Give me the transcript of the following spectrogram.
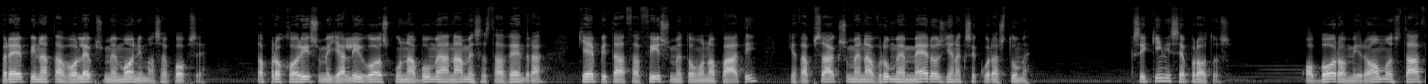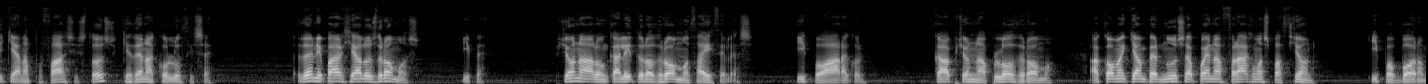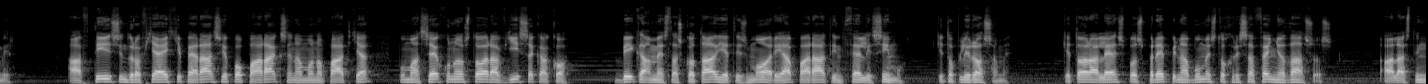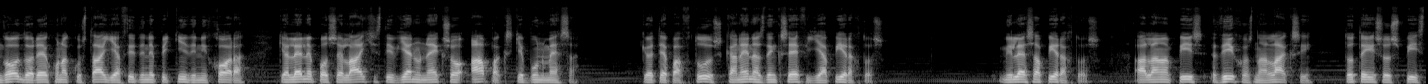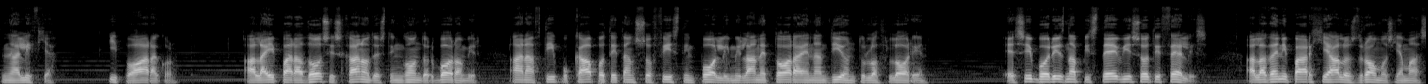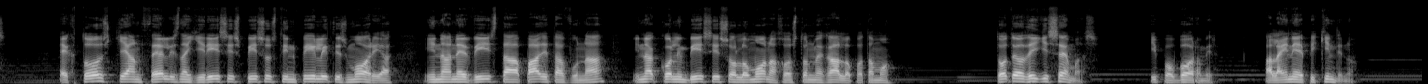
Πρέπει να τα βολέψουμε μόνοι μας απόψε. Θα προχωρήσουμε για λίγο ώσπου να μπούμε ανάμεσα στα δέντρα και έπειτα θα αφήσουμε το μονοπάτι και θα ψάξουμε να βρούμε μέρος για να ξεκουραστούμε. Ξεκίνησε πρώτος. Ο Μπόρομιρ όμω στάθηκε αναποφάσιστος και δεν ακολούθησε. Δεν υπάρχει άλλος δρόμος, είπε. Ποιον άλλον καλύτερο δρόμο θα ήθελες, είπε ο Άραγκον. Κάποιον απλό δρόμο, ακόμα και αν περνούσε από ένα φράγμα σπαθιών, είπε ο Μπόρομιρ. Αυτή η συντροφιά έχει περάσει από παράξενα μονοπάτια που μας έχουν ως τώρα βγει σε κακό. Μπήκαμε στα σκοτάδια της Μόρια παρά την θέλησή μου και το πληρώσαμε. Και τώρα λες πως πρέπει να μπούμε στο χρυσαφένιο δάσος. Αλλά στην Κόντορ έχουν ακουστά για αυτή την επικίνδυνη χώρα και λένε πως ελάχιστοι βγαίνουν έξω άπαξ και μπουν μέσα. Και ότι από αυτούς κανένας δεν ξέφυγε απείραχτος. Μη λες απείραχτος, αλλά να πεις δίχως να αλλάξει, τότε ίσως πεις την αλήθεια, είπε ο Άραγκον. Αλλά οι παραδόσεις χάνονται στην Κόντορ Μπόρομιρ, αν αυτοί που κάποτε ήταν σοφοί στην πόλη μιλάνε τώρα εναντίον του Λοθλόριεν. Εσύ μπορείς να πιστεύεις ό,τι θέλεις, αλλά δεν υπάρχει άλλος δρόμος για μας. Εκτός και αν θέλεις να γυρίσεις πίσω στην πύλη της Μόρια ή να ανεβείς στα απάτητα βουνά ή να κολυμπήσεις ολομόναχος στον μεγάλο ποταμό. Τότε οδήγησέ μας, είπε ο Μπόρομιρ, αλλά είναι επικίνδυνο.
